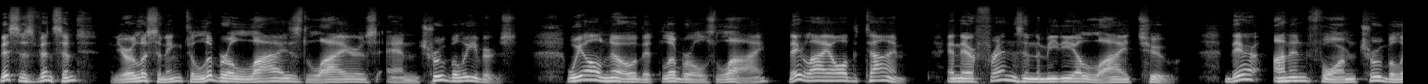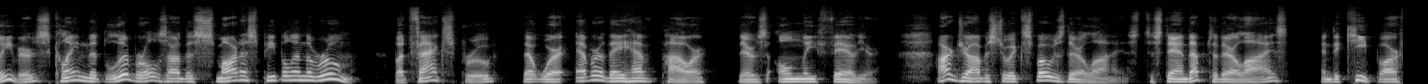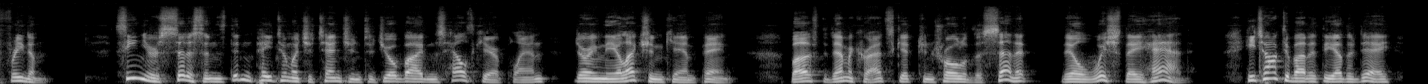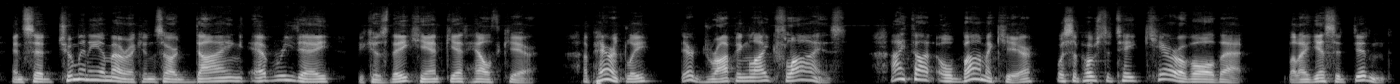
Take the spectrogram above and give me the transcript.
This is Vincent, and you're listening to Liberal Lies, Liars, and True Believers. We all know that liberals lie. They lie all the time. And their friends in the media lie too. Their uninformed true believers claim that liberals are the smartest people in the room. But facts prove that wherever they have power, there's only failure. Our job is to expose their lies, to stand up to their lies, and to keep our freedom. Senior citizens didn't pay too much attention to Joe Biden's health care plan during the election campaign. But if the Democrats get control of the Senate, they'll wish they had. He talked about it the other day and said too many Americans are dying every day because they can't get health care. Apparently, they're dropping like flies. I thought Obamacare was supposed to take care of all that, but I guess it didn't.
